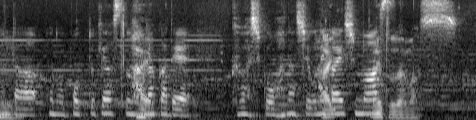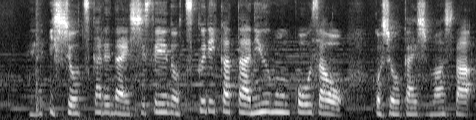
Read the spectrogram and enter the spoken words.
またこのポッドキャストの中で詳しくお話をお願いします、はい、ありがとうございます。一生疲れない姿勢の作り方入門講座をご紹介しました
